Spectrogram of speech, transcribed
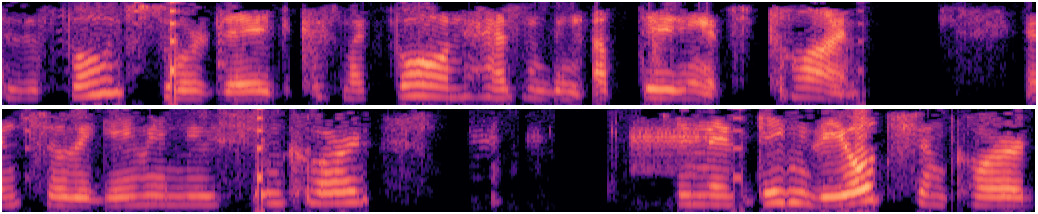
to the phone store today because my phone hasn't been updating its time. And so they gave me a new SIM card and they gave me the old SIM card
